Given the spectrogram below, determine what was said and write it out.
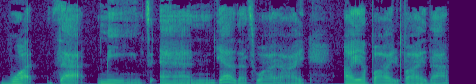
what that means. And yeah, that's why I I abide by that.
